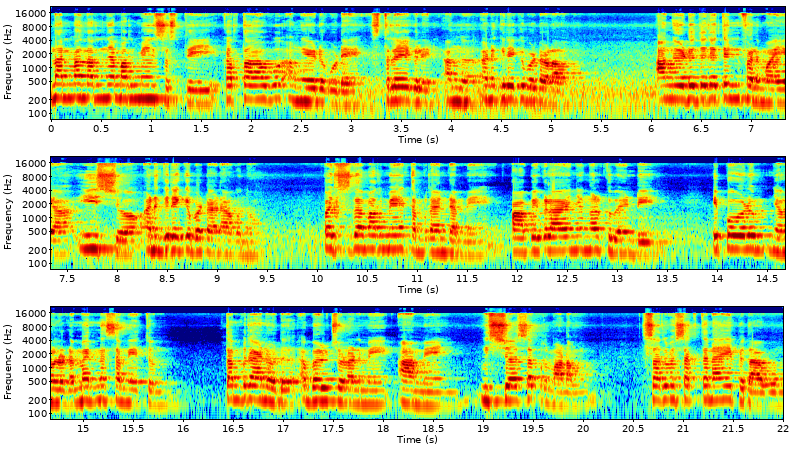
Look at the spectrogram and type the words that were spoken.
നന്മ നിറഞ്ഞ മർമ്മേ സ്വസ്തി കർത്താവ് അങ്ങയുടെ കൂടെ സ്ത്രീകളിൽ അങ്ങ് അനുഗ്രഹിക്കപ്പെട്ടവളാകുന്നു. അങ്ങയുടെ ദുരത്തിൻ ഫലമായ ഈശോ അനുഗ്രഹിക്കപ്പെട്ടവനാകുന്നു പരിശുദ്ധ മർമ്മേ തമ്പുരാന്റെ അമ്മേ പാപികളായ ഞങ്ങൾക്ക് വേണ്ടി ഇപ്പോഴും ഞങ്ങളുടെ മരണസമയത്തും തമ്പുരാനോട് അപേക്ഷിച്ചോളണമേ ആമേൻ. വിശ്വാസ പ്രമാണം സർവശക്തനായ പിതാവും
